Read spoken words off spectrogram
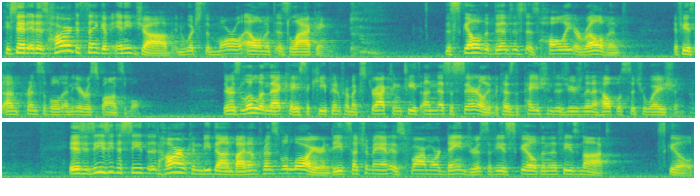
He said, It is hard to think of any job in which the moral element is lacking. The skill of the dentist is wholly irrelevant if he is unprincipled and irresponsible. There is little in that case to keep him from extracting teeth unnecessarily because the patient is usually in a helpless situation. It is easy to see that harm can be done by an unprincipled lawyer. Indeed, such a man is far more dangerous if he is skilled than if he is not skilled.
